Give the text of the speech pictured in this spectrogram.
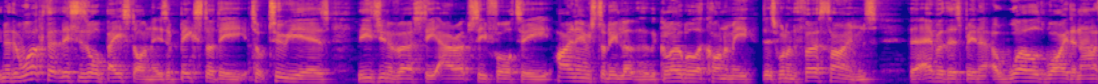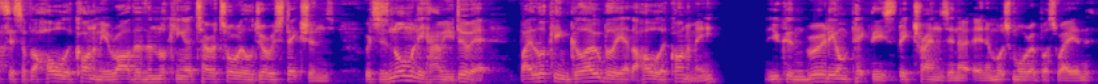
You know, the work that this is all based on is a big study. It took two years. Leeds University, Arup C40, pioneering study looked at the global economy. It's one of the first times that ever there's been a worldwide analysis of the whole economy rather than looking at territorial jurisdictions, which is normally how you do it by looking globally at the whole economy you can really unpick these big trends in a, in a much more robust way. And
